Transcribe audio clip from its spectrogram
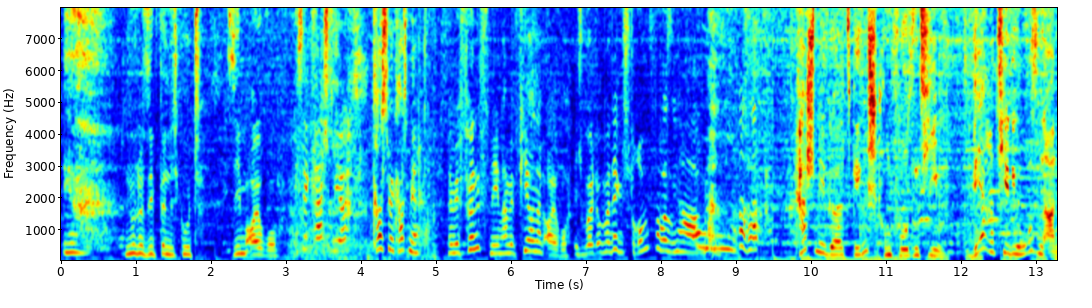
ist. Nudelsieb finde ich gut. 7 Euro. Ich sehe Kaschmir. Kaschmir, Kaschmir. Wenn wir fünf nehmen, haben wir 400 Euro. Ich wollte unbedingt Strumpfhosen haben. Kaschmir Girls gegen Strumpfhosenteam. Wer hat hier die Hosen an?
